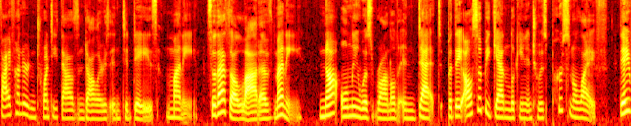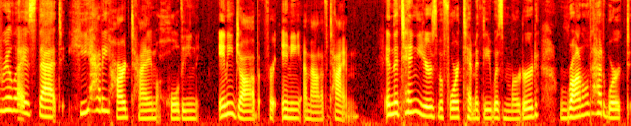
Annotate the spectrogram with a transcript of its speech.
$520,000 in today's money. So that's a lot of money. Not only was Ronald in debt, but they also began looking into his personal life. They realized that he had a hard time holding any job for any amount of time. In the 10 years before Timothy was murdered, Ronald had worked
